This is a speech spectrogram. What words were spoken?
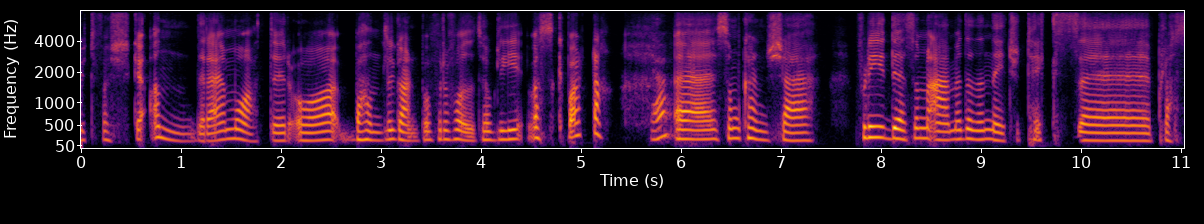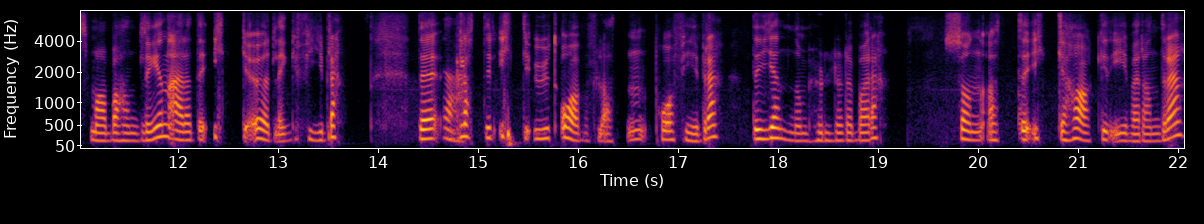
utforske andre måter å behandle garn på for å få det til å bli vaskbart. Da. Ja. Uh, som kanskje Fordi det som er med denne Naturetex eh, plasmabehandlingen, er at det ikke ødelegger fibre. Det Ja. glatter ikke ut overflaten på fibre, det gjennomhuller det bare. Sånn at det ikke haker i hverandre,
